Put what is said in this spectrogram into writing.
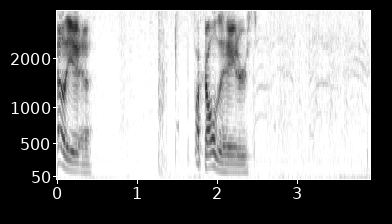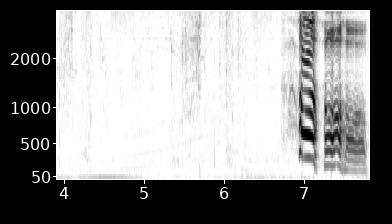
Hell yeah. Fuck all the haters. Ho ho ho!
